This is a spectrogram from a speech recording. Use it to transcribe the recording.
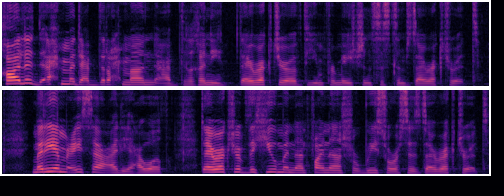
Khalid Ahmed Abdurrahman Abdul Ghani, Director of the Information Systems Directorate. Mariam Isa Ali Awad, Director of the Human and Financial Resources Directorate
